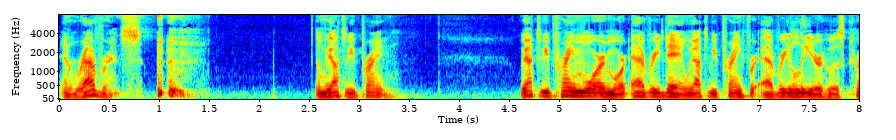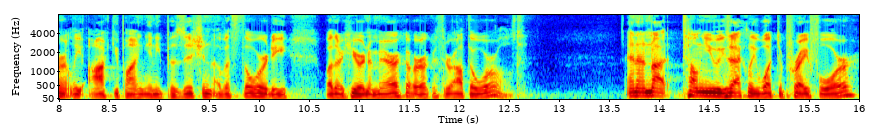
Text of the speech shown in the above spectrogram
and reverence, then we ought to be praying. We have to be praying more and more every day, and we have to be praying for every leader who is currently occupying any position of authority, whether here in America or throughout the world. And I'm not telling you exactly what to pray for.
